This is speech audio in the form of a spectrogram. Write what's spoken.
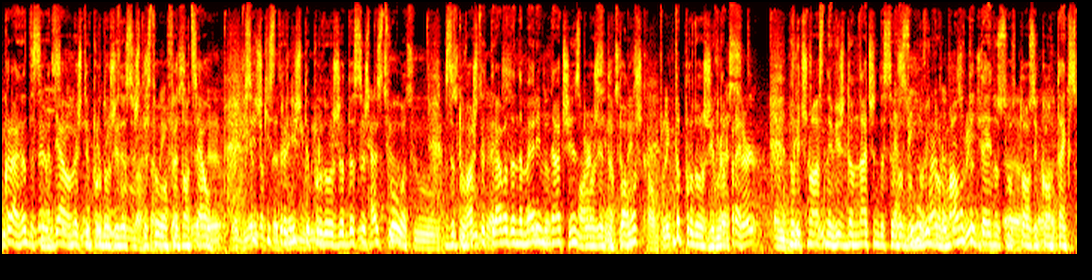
Украина, да се надяваме, ще продължи да съществува в едно цяло. Всички страни ще продължат да съществуват. За това ще трябва да намерим начин с Божията помощ да продължим напред. Но лично аз не виждам начин да се възобнови нормалната дейност в този контекст.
